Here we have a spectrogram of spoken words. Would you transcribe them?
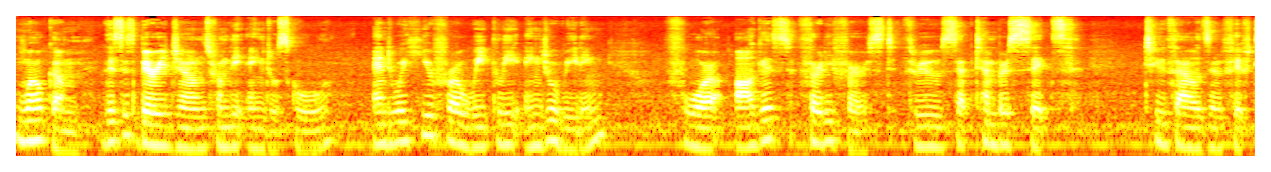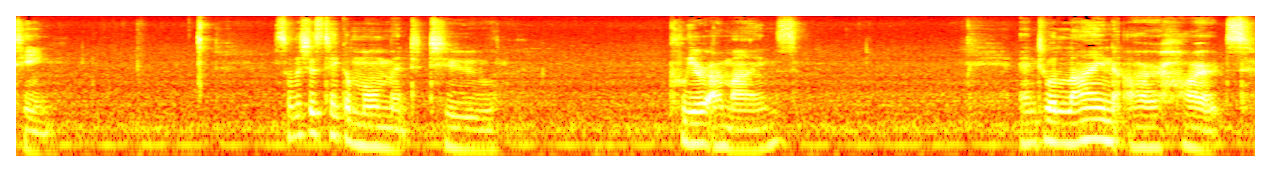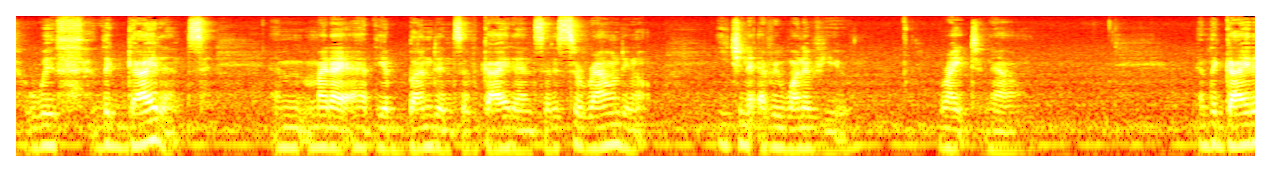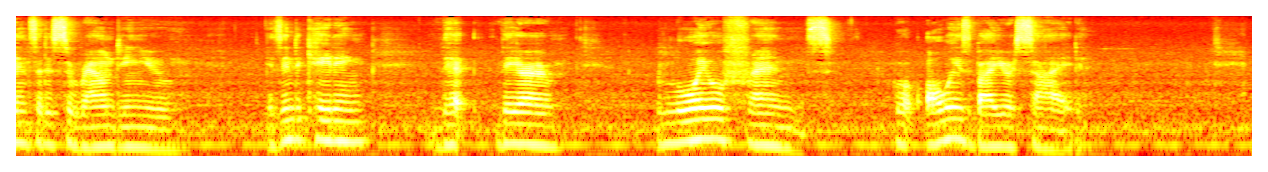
Welcome. This is Berry Jones from the Angel School, and we're here for a weekly angel reading for August 31st through September 6th, 2015. So let's just take a moment to clear our minds and to align our hearts with the guidance and might I add, the abundance of guidance that is surrounding each and every one of you right now. And the guidance that is surrounding you is indicating that they are loyal friends who are always by your side.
